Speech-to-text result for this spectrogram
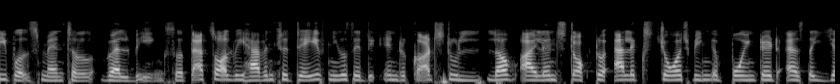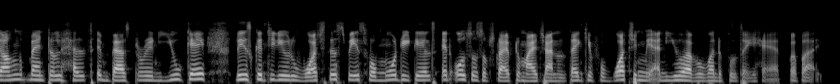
people's mental well-being. So that's all we have in today's news in regards to Love Island's Dr. Alex George being appointed as the Young Mental Health Ambassador in UK. Please continue to watch this space for more details and also subscribe to my channel. Thank you for watching me and you have a wonderful day ahead. Bye-bye.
